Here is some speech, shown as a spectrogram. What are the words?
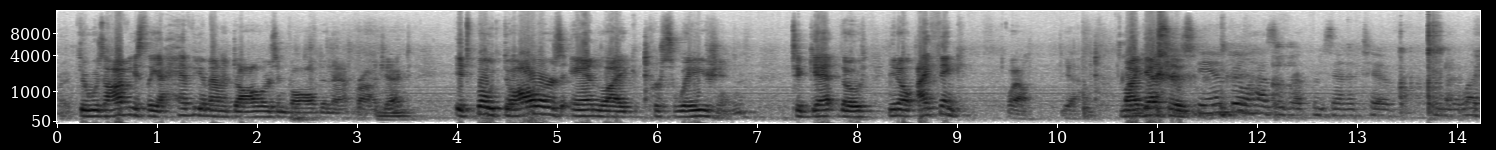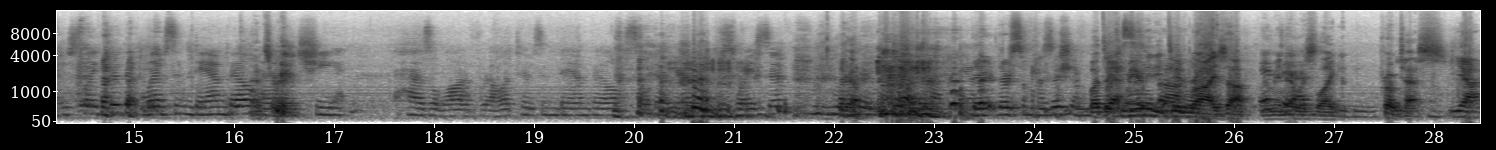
right. There was obviously a heavy amount of dollars involved in that project. Mm-hmm. It's both dollars and like persuasion to get those, you know, I think, well, yeah. My guess is, Danville has a representative in the legislature that lives in Danville, That's and right. she has a lot of relatives in Danville, so they're very persuasive. There, there's some position. But the yes, community uh, did rise up. I It mean, there was like protests. Yeah,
